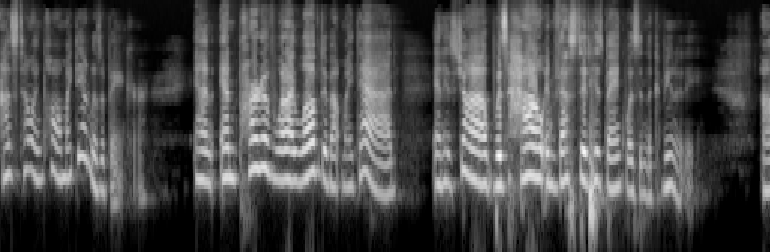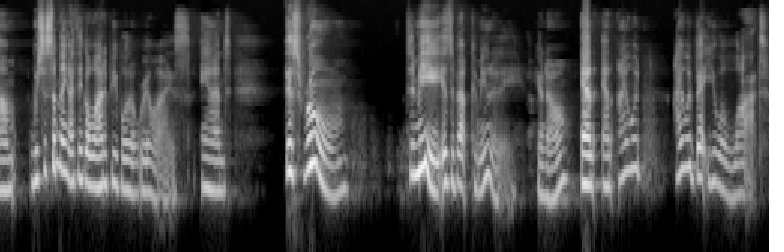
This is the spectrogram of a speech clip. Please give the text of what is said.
I was telling Paul, my dad was a banker. And, and part of what I loved about my dad and his job was how invested his bank was in the community um, which is something I think a lot of people don't realize. And this room, to me, is about community, you know? And, and I, would, I would bet you a lot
